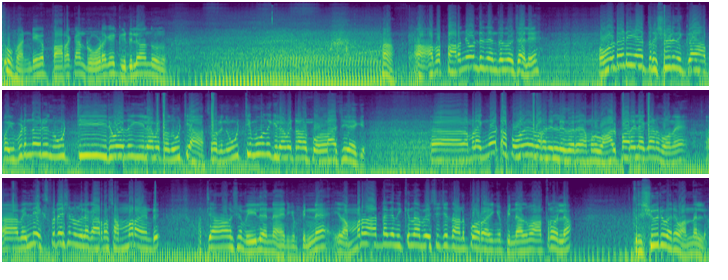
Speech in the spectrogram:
ഓ വണ്ടിയൊക്കെ പറക്കാൻ റോഡൊക്കെ കിടിലാന്ന് തോന്നുന്നു. ആ ആ അപ്പോൾ പറഞ്ഞുകൊണ്ടിരുന്നത് എന്തെന്ന് വെച്ചാൽ ഓൾറെഡി ഞാൻ തൃശ്ശൂർ നിൽക്കുക. അപ്പോൾ ഇവിടുന്ന് ഒരു നൂറ്റി ഇരുപത് കിലോമീറ്റർ നൂറ്റി ആ സോറി നൂറ്റി മൂന്ന് കിലോമീറ്ററാണ് പൊള്ളാച്ചിയിലേക്ക്. നമ്മൾ എങ്ങോട്ടാണ് പോകുന്നത് പറഞ്ഞില്ല ഇതുവരെ? നമ്മൾ വാൽപ്പാറയിലേക്കാണ് പോകുന്നത് വലിയ എക്സ്പെക്ടേഷൻ ഒന്നുമില്ല. കാരണം സമ്മർ ആയതുകൊണ്ട് അത്യാവശ്യം വെയിൽ തന്നെ ആയിരിക്കും. പിന്നെ നമ്മുടെ നാട്ടിലൊക്കെ നിൽക്കുന്ന അപേക്ഷിച്ച് തണുപ്പ് കുറവായിരിക്കും. പിന്നെ അത് മാത്രമല്ല തൃശ്ശൂർ വരെ വന്നല്ലോ.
